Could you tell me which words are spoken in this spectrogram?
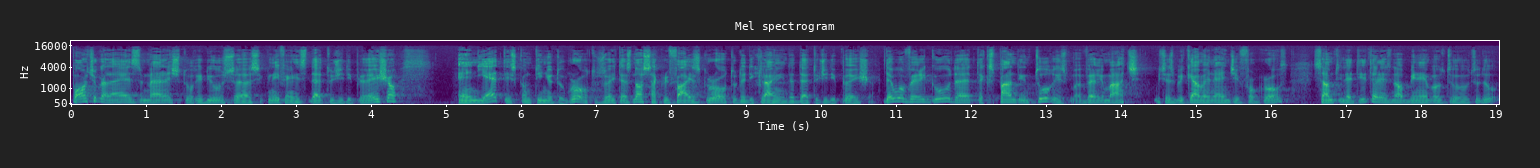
Portugal has managed to reduce uh, significantly its debt to GDP ratio, and yet it's continued to grow. So it has not sacrificed growth to the decline in the debt to GDP ratio. They were very good at expanding tourism very much, which has become an engine for growth, something that Italy has not been able to, to do.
